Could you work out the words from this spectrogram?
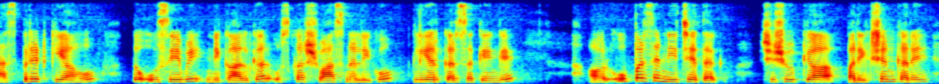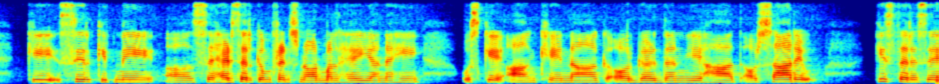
एस्परेट किया हो तो उसे भी निकाल कर उसका श्वास नली को क्लियर कर सकेंगे। और ऊपर से नीचे तक शिशु का परीक्षण करें। कि सिर कितनी हेड सरकमफ्रेंस नॉर्मल है या नहीं, उसके आँखें, नाक और गर्दन, ये हाथ और सारे किस तरह से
